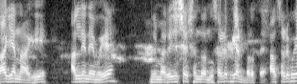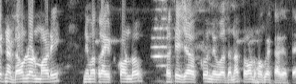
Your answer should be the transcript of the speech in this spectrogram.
ಲಾಗಿನ್ ಆಗಿ ಅಲ್ಲಿ ನಿಮಗೆ ನಿಮ್ಮ ರಿಜಿಸ್ಟ್ರೇಷನ್ದು ಒಂದು ಸರ್ಟಿಫಿಕೇಟ್ ಬರುತ್ತೆ. ಆ ಸರ್ಟಿಫಿಕೇಟ್ನ ಡೌನ್ಲೋಡ್ ಮಾಡಿ ನಿಮ್ಮ ಹತ್ರ ಇಟ್ಕೊಂಡು ಪ್ರತಿ ಜಾಗಕ್ಕೂ ನೀವು ಅದನ್ನು ತೊಗೊಂಡು ಹೋಗಬೇಕಾಗತ್ತೆ.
